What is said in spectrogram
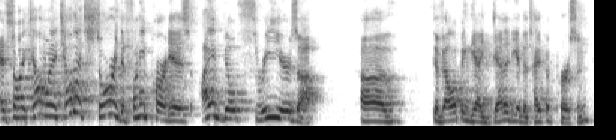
and so I tell when I tell that story, the funny part is I had built three years up of developing the identity of the type of person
